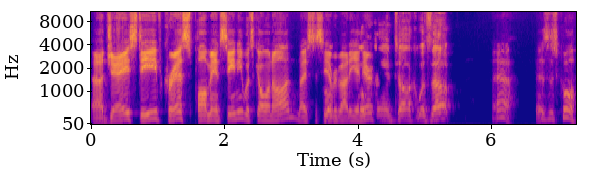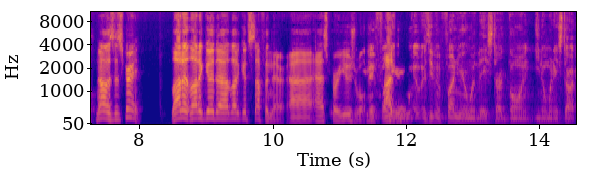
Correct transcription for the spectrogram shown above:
Uh, Jay, Steve, Chris, Paul Mancini, what's going on? Nice to see everybody in here. And talk, what's up? Yeah, this is cool. No, this is great. A lot of lot of good uh, lot of good stuff in there, uh, as per usual. Even funnier, it was even funnier when they start going, you know, when they start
